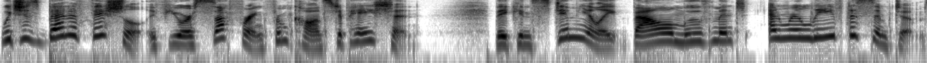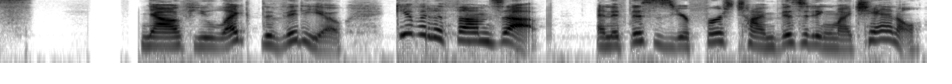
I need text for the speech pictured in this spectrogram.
which is beneficial if you are suffering from constipation. They can stimulate bowel movement and relieve the symptoms. Now, if you liked the video, give it a thumbs up. And if this is your first time visiting my channel,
